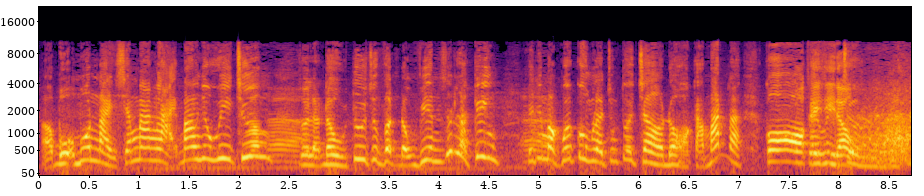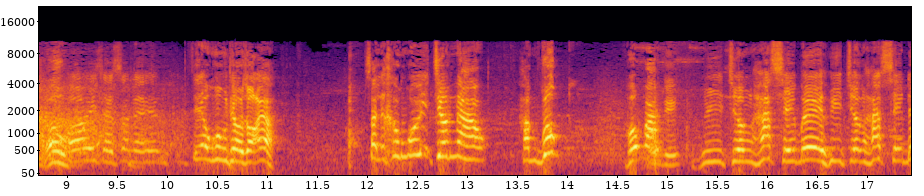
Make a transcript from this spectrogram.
à, bộ môn này sẽ mang lại bao nhiêu huy chương Ờ. rồi là đầu tư cho vận động viên rất là kinh thế nhưng mà cuối cùng là chúng tôi chờ đỏ cả mắt là có Cái cái gì đâu. đâu Ôi sao, sao lại... Thế ông không theo dõi à? Sao lại không có huy chương nào? Hằng Phúc vâng ạ gì Huy chương HCB, huy chương HCD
